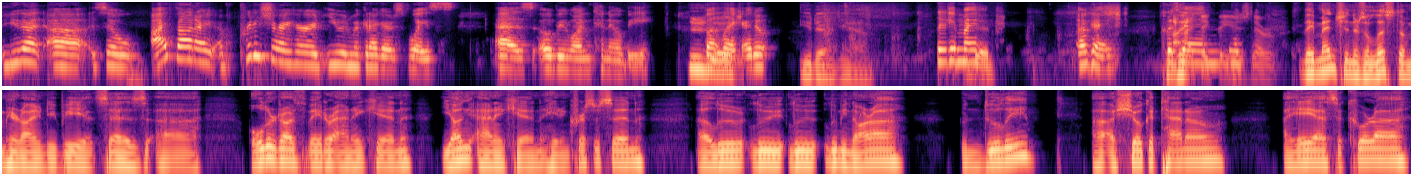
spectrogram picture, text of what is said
you got uh so I thought I I'm pretty sure I heard Ewan McGregor's voice as Obi-Wan Kenobi. But like I don't You did, yeah. Like it might did. okay. Because I, I think they used every, They mentioned there's a list of them here on IMDb. It says uh, older Darth Vader, Anakin, young Anakin, Hayden Christensen, uh, Lu, Lu, Lu, Luminara, Unduli, uh, Ahsoka Tano, Aayla Secura,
